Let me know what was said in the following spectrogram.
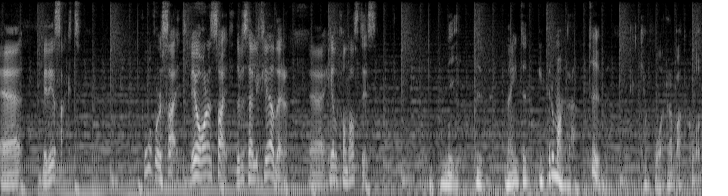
Eh, med det sagt, på vår sajt, vi har en sajt där vi säljer kläder. Eh, helt fantastiskt. Ni, du, nej inte, inte de andra, du kan få rabattkod.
